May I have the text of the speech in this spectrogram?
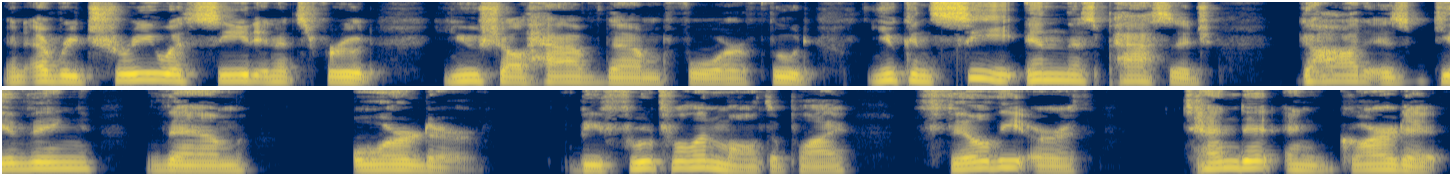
and every tree with seed in its fruit. You shall have them for food. You can see in this passage, God is giving them order. Be fruitful and multiply, fill the earth, tend it and guard it.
